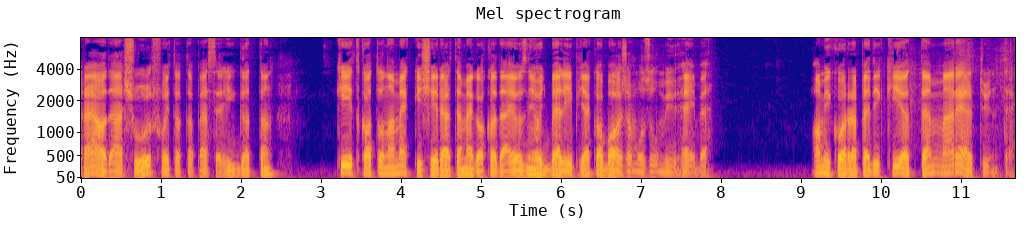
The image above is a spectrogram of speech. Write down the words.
Ráadásul, folytatta Pászer higgadtan, két katona megkísérelte megakadályozni, hogy belépjek a balzsamozó műhelybe. Amikorra pedig kijöttem, már eltűntek.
